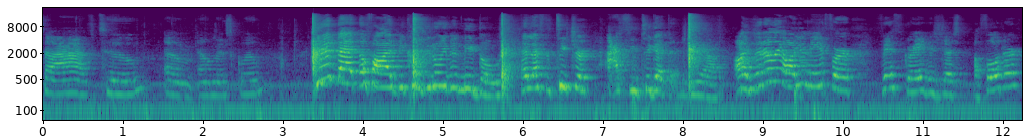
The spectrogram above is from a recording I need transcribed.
So I have two um Elmer's glue. give that the five because you don't even need those unless the teacher asks you to get them. Yeah. I literally all you need for fifth grade is just a folder,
